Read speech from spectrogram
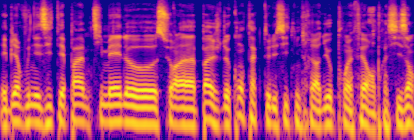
eh bien vous n'hésitez pas, un petit mail euh, sur la page de contact du site nutriradio.fr en précisant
